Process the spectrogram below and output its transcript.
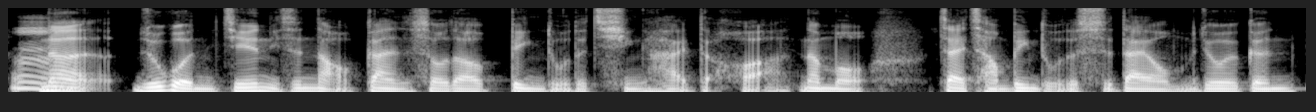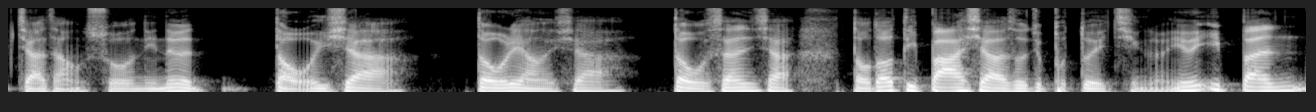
那如果你今天你是脑干受到病毒的侵害的话，那么在长病毒的时代，我们就会跟家长说，你那个抖一下、抖两下、抖三下，抖到第八下的时候就不对劲了，因为一般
